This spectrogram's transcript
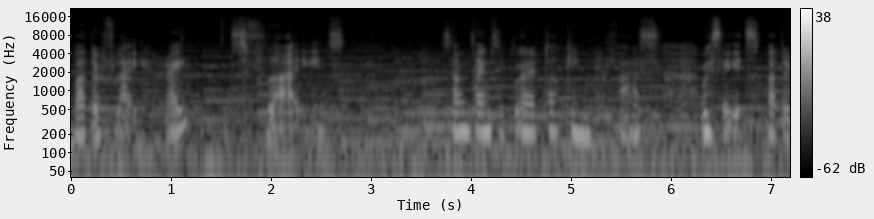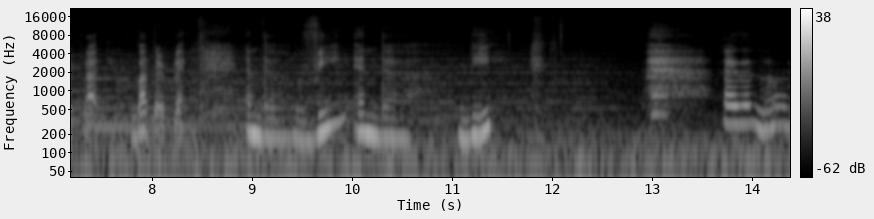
butterfly right? It's fly. It's sometimes if we're talking fast we say it's butterfly butterfly. And the V and the B I don't know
